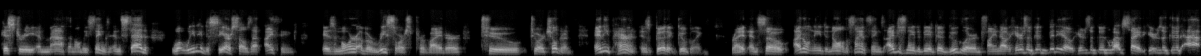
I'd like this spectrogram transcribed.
history and math and all these things. Instead, what we need to see ourselves at, I think, is more of a resource provider to, to our children. Any parent is good at Googling right? And so I don't need to know all the science things. I just need to be a good Googler and find out here's a good video, here's a good website, here's a good app,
